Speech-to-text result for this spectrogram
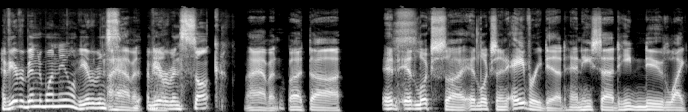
have you ever been to one Neil? Have you ever been I haven't, Have you ever been sunk? I haven't, but uh, it it looks uh, it looks and Avery did, and he said he knew like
